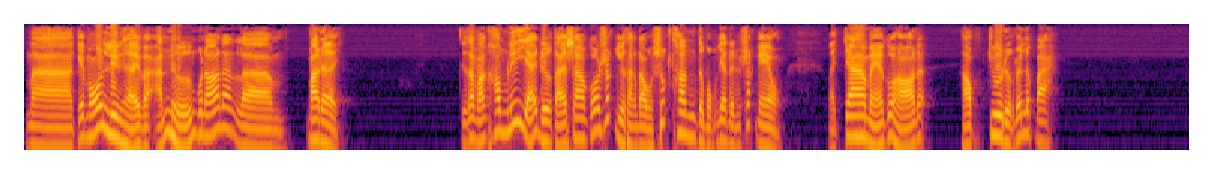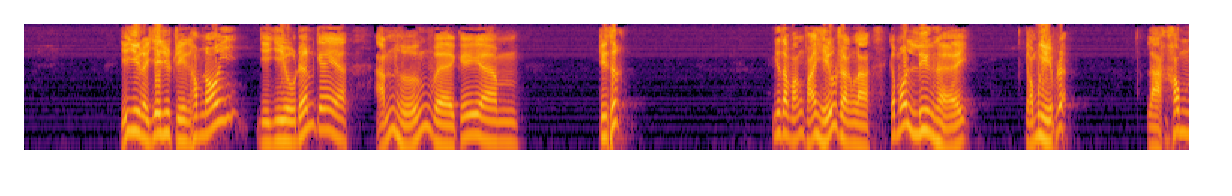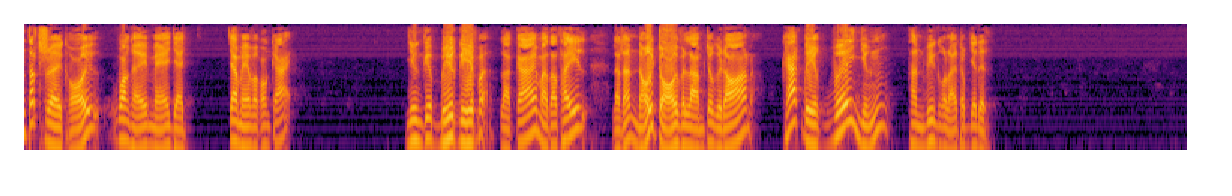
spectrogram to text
mà cái mối liên hệ và ảnh hưởng của nó đó là ba đời thì ta vẫn không lý giải được tại sao có rất nhiều thằng đồng xuất thân từ một gia đình rất nghèo mà cha mẹ của họ đó học chưa được đến lớp 3 dĩ nhiên là dây di truyền không nói gì nhiều đến cái à, ảnh hưởng về cái um, tri thức. Nhưng ta vẫn phải hiểu rằng là cái mối liên hệ cộng nghiệp đó là không tách rời khỏi quan hệ mẹ và cha mẹ và con cái nhưng cái biệt nghiệp á, là cái mà ta thấy là nó nổi trội và làm cho người đó khác biệt với những thành viên còn lại trong gia đình.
